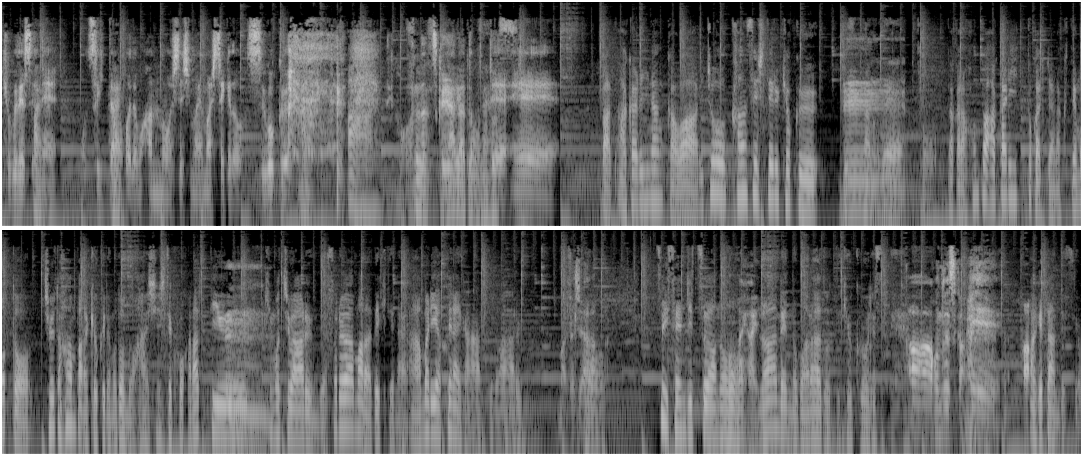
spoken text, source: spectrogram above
曲ですよね。はい、もうツイッターの方でも反応してしまいましたけど、はい、すごく、はい、こんな作れるんだと思って、ええー、まあ、あかりなんかは、一応完成してる曲なので、そうだから本当は明かりとかじゃなくて、もっと中途半端な曲でもどんどん配信していこうかなっていう気持ちはあるんで、それはまだできてない、あまりやってないかなっていうのはある。またじゃあ。つい先日、あの、はいはい、ラーメンのバラードって曲をですね。ああ、本当ですか？ええー。あげたんですよ、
